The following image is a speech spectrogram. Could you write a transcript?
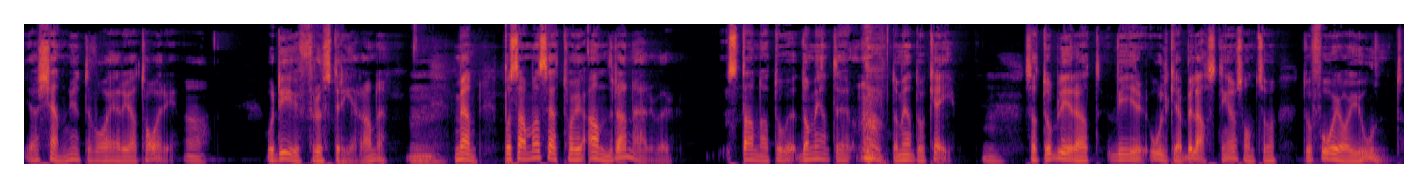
jag känner ju inte vad är det jag tar i. Ja. Och det är ju frustrerande. Mm. Men på samma sätt har ju andra nerver stannat och de är inte, de är inte okej. Okay. Mm. Så att då blir det att vid olika belastningar och sånt så då får jag ju ont.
